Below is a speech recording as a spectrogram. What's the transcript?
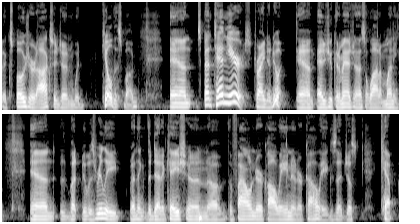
exposure to oxygen would kill this bug and spent 10 years trying to do it. And as you can imagine that's a lot of money. And but it was really i think the dedication of the founder colleen and her colleagues that just kept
